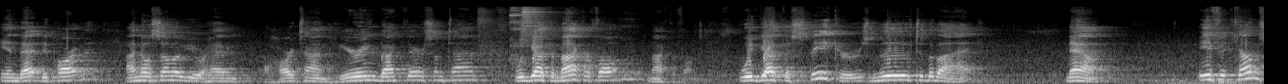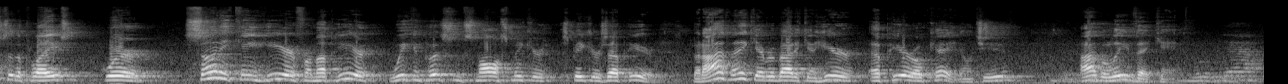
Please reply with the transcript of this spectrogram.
in that department. I know some of you are having a hard time hearing back there sometimes. We've got the microphone, microphones. We've got the speakers moved to the back. Now, if it comes to the place where Sonny can't hear from up here, we can put some small speaker, speakers up here. But I think everybody can hear up here okay, don't you? I believe they can. Yeah.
